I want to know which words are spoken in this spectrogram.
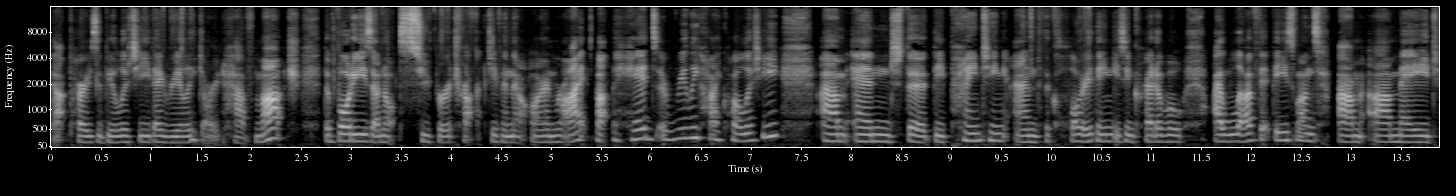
that posability they really don't have much. The bodies are not super attractive in their own right but the heads are really high quality um, and the, the painting and the clothing is incredible. I love that these ones um, are made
